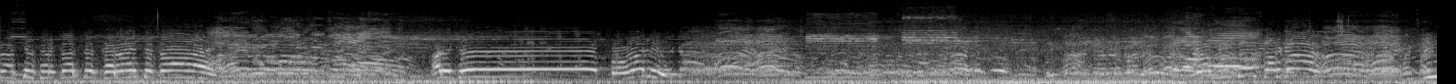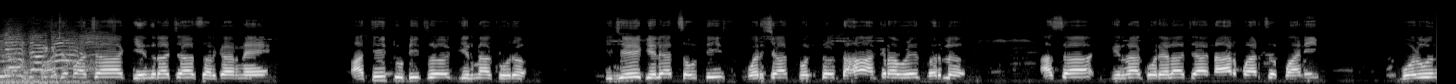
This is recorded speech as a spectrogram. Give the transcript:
राज्य सरकारचं करायचं काय? अरे भाजपाच्या केंद्राच्या सरकारने अति तुटीचं गिरणा खोरं. की जे गेल्या चौतीस वर्षात फक्त दहा अकरा वेळेस भरलं. असा गिरणा खोऱ्याला ज्या नारपारचं पाणी वळून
